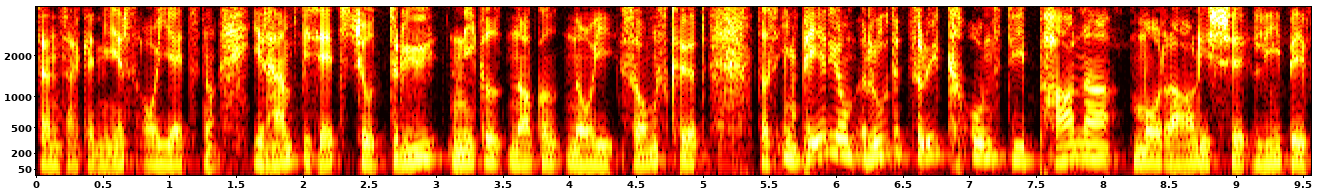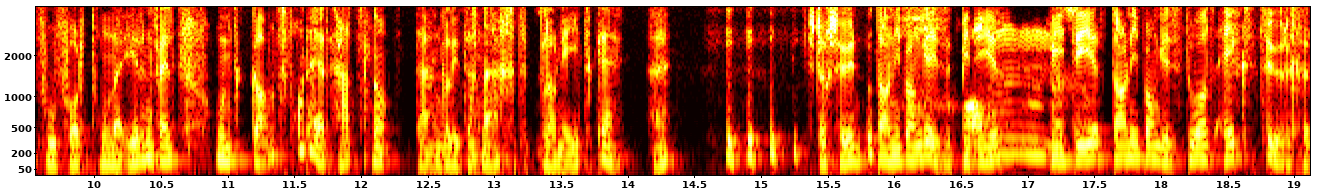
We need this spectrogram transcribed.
dann sagen wir es euch jetzt noch. Ihr habt bis jetzt schon drei Nigel-Nagel-neue Songs gehört. Das Imperium rudert zurück und die panamoralische Liebe von Fortuna Ehrenfeld. Und ganz vorher hat es noch «Der Engel in der Nacht» Planet gegeben. Hä? Ist doch schön. Dani Bangeses, bei dir, bei dir Dani Bangeses, du als Ex-Zürcher.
